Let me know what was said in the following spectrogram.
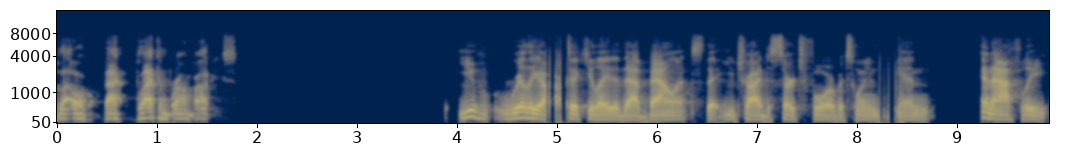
black, black and brown bodies. You've really articulated that balance that you tried to search for between being an athlete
